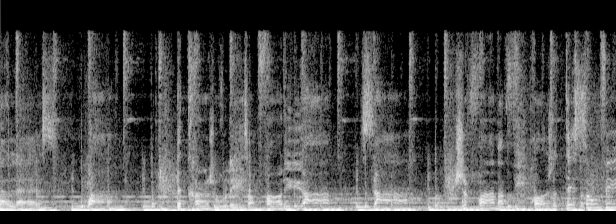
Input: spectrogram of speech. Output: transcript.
l'espoir d'être un jour les enfants du hasard. Je vois ma vie projeter son futur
